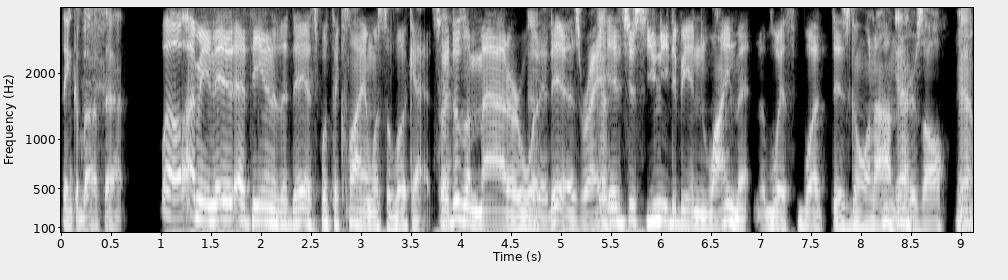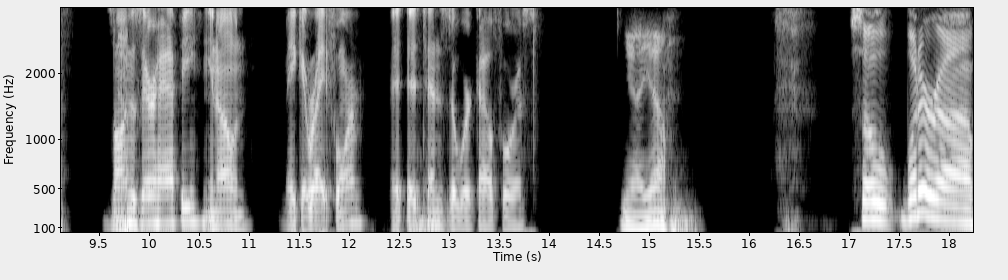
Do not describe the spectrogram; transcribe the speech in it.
think about that. well i mean it, at the end of the day it's what the client wants to look at so it doesn't matter what Yeah. it is right Yeah. it's just you need to be in alignment with what is going on Yeah. there is all Yeah. As long as they're happy, you know, and make it right for them, it, it tends to work out for us. Yeah yeah So what are uh,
